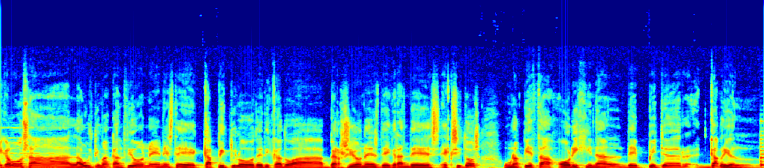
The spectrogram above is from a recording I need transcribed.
Llegamos a la última canción en este capítulo dedicado a versiones de grandes éxitos, una pieza original de Peter Gabriel.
